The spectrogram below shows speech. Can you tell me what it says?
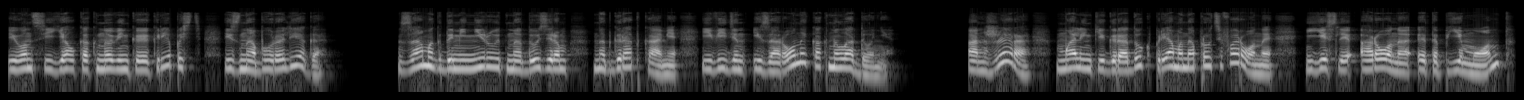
И он сиял, как новенькая крепость из набора лего. Замок доминирует над озером, над городками и виден из Ароны, как на ладони. Анжера – маленький городок прямо напротив Ароны. Если Арона – это Пьемонт,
